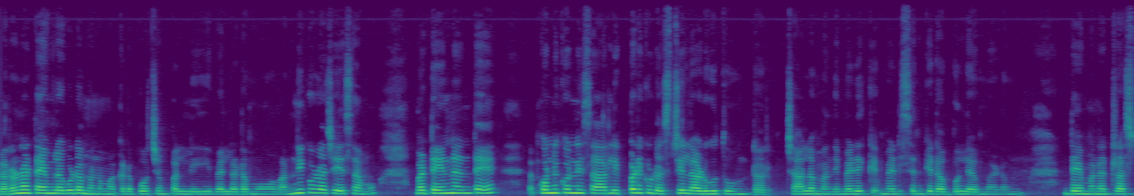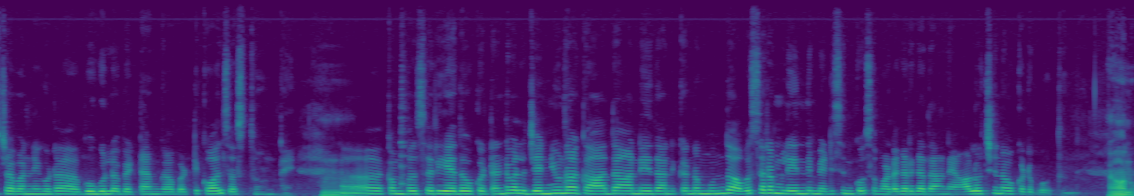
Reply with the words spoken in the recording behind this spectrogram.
కరోనా టైంలో కూడా మనం అక్కడ పోచంపల్లి వెళ్ళడము అవన్నీ కూడా చేశాము. బట్ ఏంటంటే కొన్ని కొన్నిసార్లు ఇప్పటికి కూడా స్టిల్ అడుగుతూ ఉంటారు. చాలామంది మెడికి మెడిసిన్కి డబ్బులు లేవు మేడం. అంటే మన ట్రస్ట్ అవన్నీ కూడా గూగుల్లో పెట్టాం కాబట్టి కాల్స్ వస్తూ ఉంటాయి. కంపల్సరీ ఏదో ఒకటి అంటే వాళ్ళు జెన్యునా కాదా అనే దానికన్నా ముందు అవసరం లేనిది మెడిసిన్ కోసం అడగరు కదా అనే ఆలోచన ఒకటి పోతుంది. అవును.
